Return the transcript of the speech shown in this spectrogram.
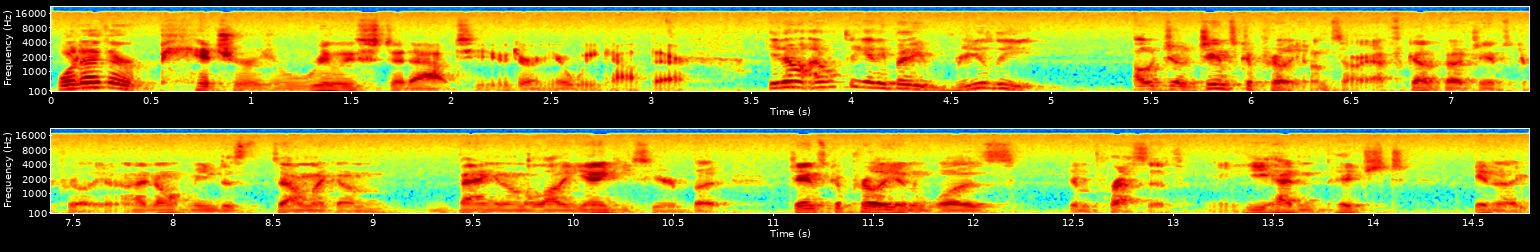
What other pitchers really stood out to you during your week out there? You know, I don't think anybody really. Oh, Joe, James Kaprielian. I'm sorry, I forgot about James Kaprielian. I don't mean to sound like I'm banging on a lot of Yankees here, but James Kaprielian was impressive. I mean, he hadn't pitched in a,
